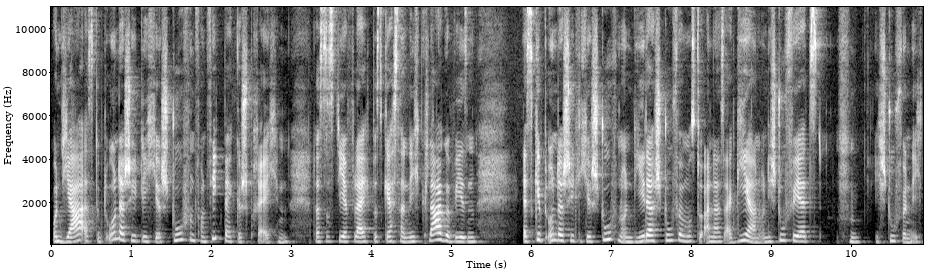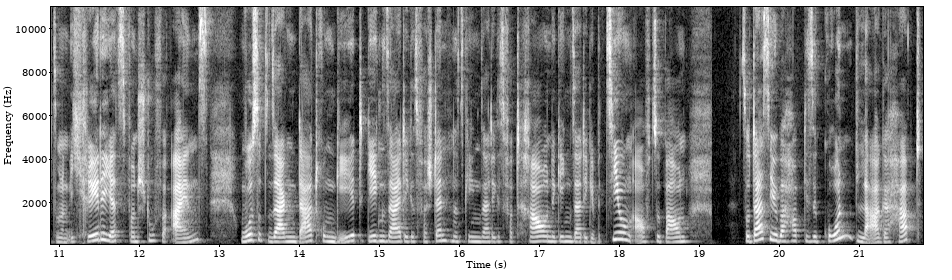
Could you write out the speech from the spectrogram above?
Und ja, es gibt unterschiedliche Stufen von Feedbackgesprächen. Das ist dir vielleicht bis gestern nicht klar gewesen. es gibt unterschiedliche Stufen und jeder Stufe musst du anders agieren. Und die Stufe jetzt, ich stufe nicht, sondern ich rede jetzt von Stufe 1, wo es sozusagen darum geht, gegenseitiges Verständnis, gegenseitiges Vertrauen, eine gegenseitige Beziehung aufzubauen, sodass ihr überhaupt diese Grundlage habt,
